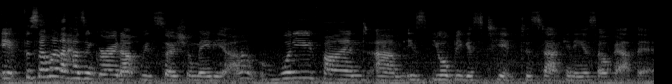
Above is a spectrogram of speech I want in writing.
it, for someone that hasn't grown up with social media, what do you find um, is your biggest tip to start getting yourself out there?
